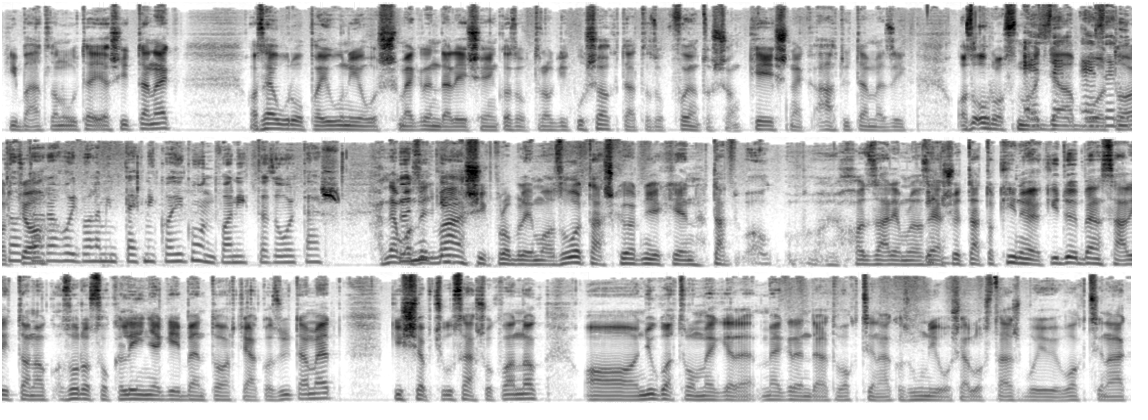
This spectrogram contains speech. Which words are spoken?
hibátlanul teljesítenek. Az Európai Uniós megrendeléseink azok tragikusak, tehát azok folyamatosan késnek, átütemezik. Az orosz ezzel, nagyjából ezzel tartja. arra, hogy valami technikai gond van itt az oltás? Hát nem, környékén? az egy másik probléma. Az oltás környékén, tehát hadd zárjam le az Igen. elsőt, tehát a kínaiak időben szállítanak, az oroszok lényegében tartják az ütemet, kisebb csúszások vannak. A nyugatról megrendelt vakcinák, az uniós elosztásból jövő vakcinák,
